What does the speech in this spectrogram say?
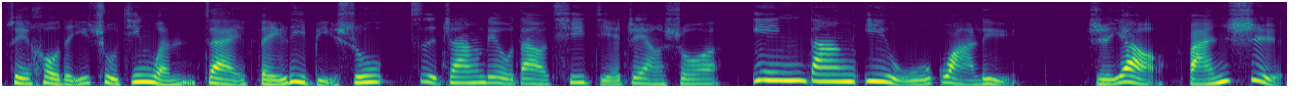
最后的一处经文，在腓利比书四章六到七节这样说：应当一无挂虑，只要凡事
